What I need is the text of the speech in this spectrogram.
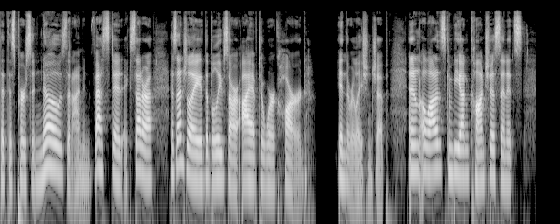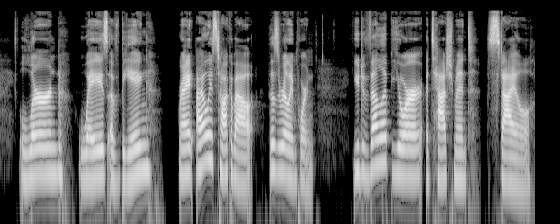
that this person knows that I'm invested, etc. Essentially, the beliefs are I have to work hard in the relationship. And a lot of this can be unconscious and it's learned ways of being, right? I always talk about this is really important. You develop your attachment style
